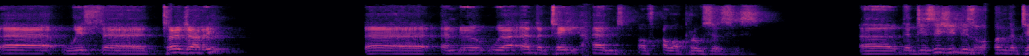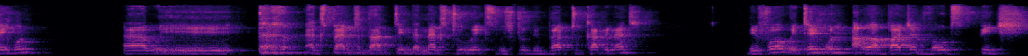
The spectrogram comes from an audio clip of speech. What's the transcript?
uh, with uh, Treasury uh, and we are at the tail end of our processes. Uh, the decision is on the table. Uh, we expect that in the next two weeks we should be back to cabinet. Before we table our budget vote speech,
